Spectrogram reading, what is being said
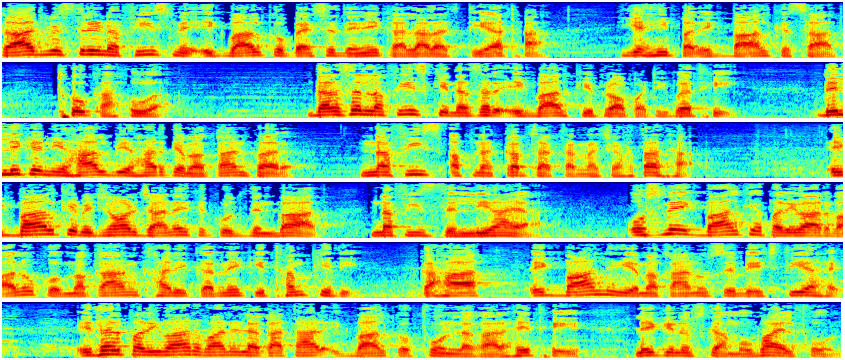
राजमिस्त्री नफीस ने इकबाल को पैसे देने का लालच दिया था। यहीं पर इकबाल के साथ धोखा हुआ। दरअसल नफीस की नज़र इकबाल की प्रॉपर्टी पर थी। दिल्ली के निहाल बिहार के मकान पर नफीस अपना कब्जा करना चाहता था। इकबाल के बिजनौर जाने के कुछ दिन बाद नफीस दिल्ली आया। उसने इकबाल के परिवार वालों को मकान खाली करने की धमकी दी। कहा, इकबाल ने यह मकान उसे बेच दिया है। इधर परिवार वाले लगातार इकबाल को फ़ोन लगा रहे थे, लेकिन उसका मोबाइल फ़ोन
